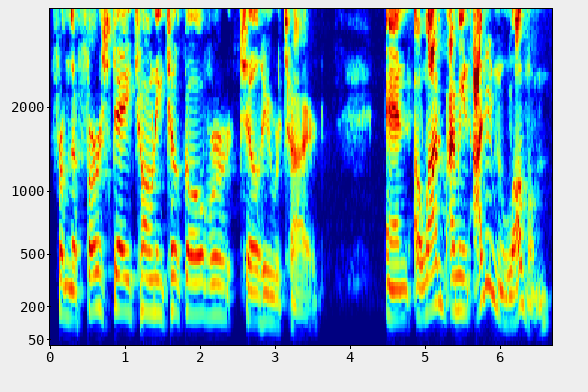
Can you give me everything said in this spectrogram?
from the first day Tony took over till he retired. And a lot of, I mean, I didn't love him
